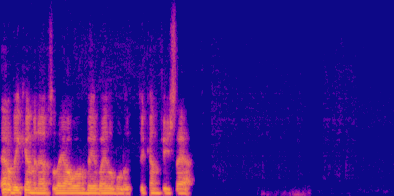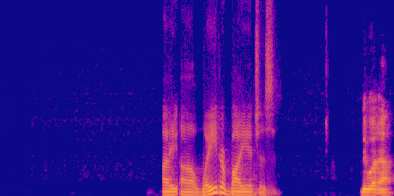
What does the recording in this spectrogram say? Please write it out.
that'll be coming up. So they all want to be available to, to come fish that. By uh, weight or by inches? Do what now?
